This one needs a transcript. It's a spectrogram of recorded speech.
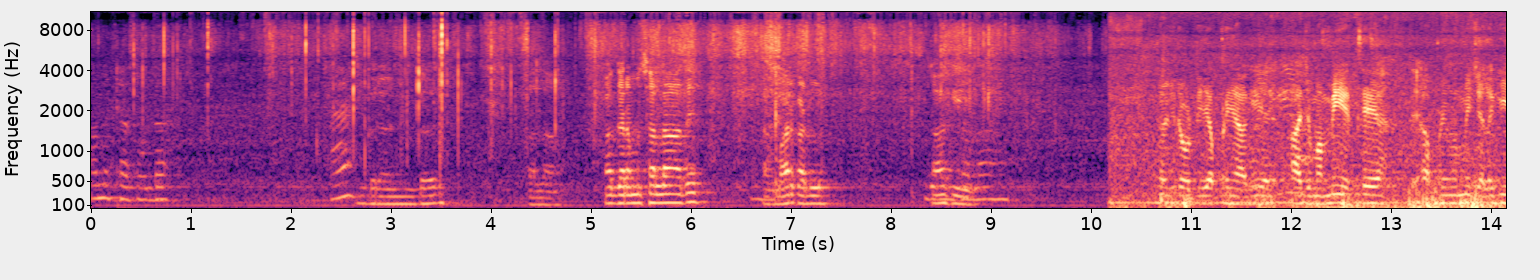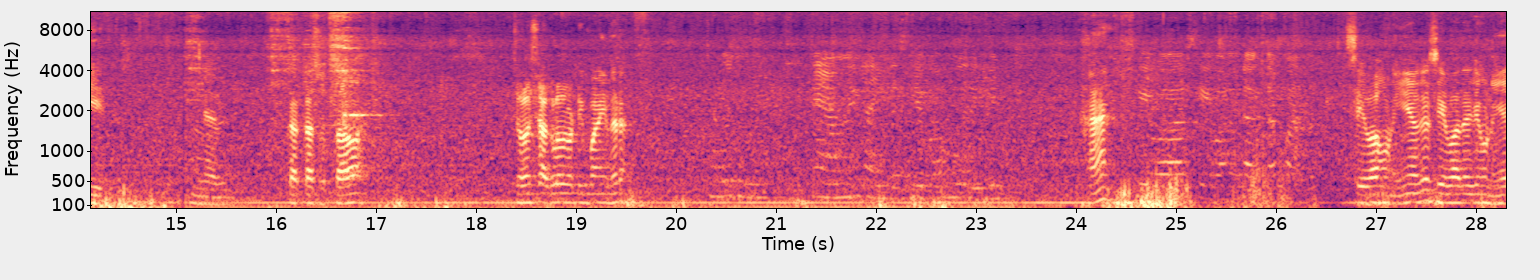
ਆ ਮਿੱਠਾ ਸੋਡਾ। ਹੈ? ਗ੍ਰਾਈਂਡਰ ਮਸਾਲਾ। ਆ ਗਰਮ ਮਸਾਲਾ ਆ ਤੇ ਬਾਹਰ ਕੱਢ ਲਓ। ਆ? ਕੀ ਜੀ ਰੋਟੀ ਆਪਣੀ ਆ ਗਈ ਹੈ। ਅੱਜ ਮੰਮੀ ਇੱਥੇ ਆ ਤੇ ਆਪਣੀ ਮੰਮੀ ਚਲ ਗਈ ਹੈ। ਕਾਕਾ ਸੁੱਤਾ ਵਾ। ਚਲੋ ਛਕ ਲਓ ਰੋਟੀ ਪਾਣੀ ਫਿਰ। ਹੋ ਰਹੀ ਹੈ ਹੈ ਸੇਵਾ ਸੇਵਾ ਨੂੰ ਲੱਗਦਾ ਫ਼ਰਕ ਸੇਵਾ ਹੋਣੀ ਹੈ ਕਿ ਸੇਵਾ ਤੇ ਜੇ ਹੋਣੀ ਹੈ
